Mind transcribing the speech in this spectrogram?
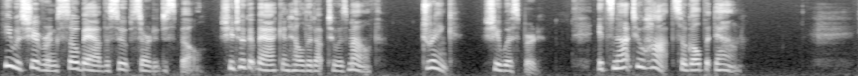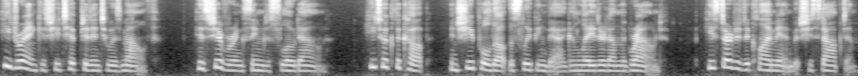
He was shivering so bad the soup started to spill. She took it back and held it up to his mouth. Drink, she whispered. It's not too hot, so gulp it down. He drank as she tipped it into his mouth. His shivering seemed to slow down. He took the cup, and she pulled out the sleeping bag and laid it on the ground. He started to climb in, but she stopped him.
